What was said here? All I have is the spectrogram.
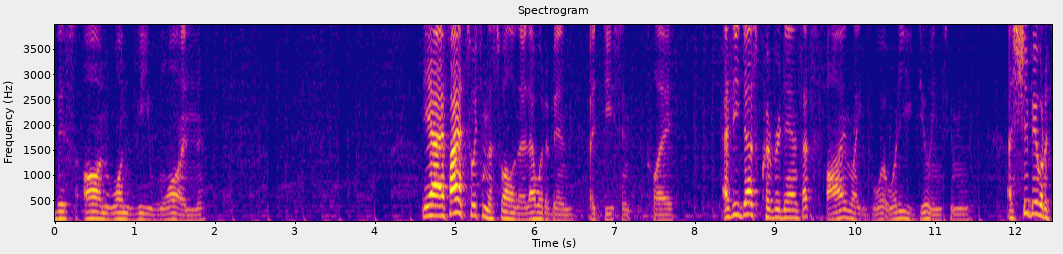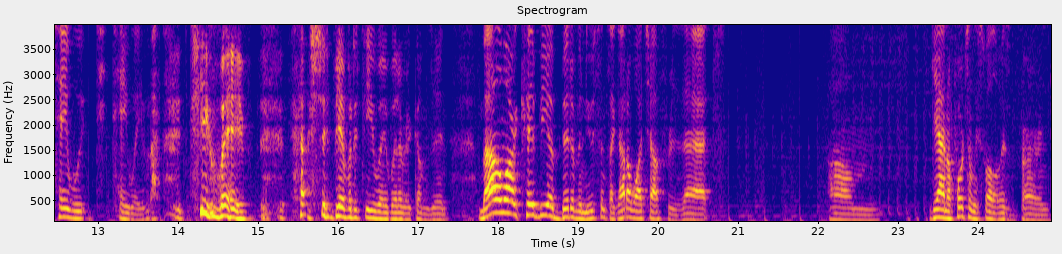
this on 1v1. Yeah, if I had switched in the Swellow there, that would have been a decent play. As he does Quiver Dance, that's fine. Like, what, what are you doing to me? I should be able to T-Wave. T-Wave. I should be able to T-Wave whatever comes in. Malamar could be a bit of a nuisance. I gotta watch out for that. Um, yeah, and unfortunately Swellow is burned.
